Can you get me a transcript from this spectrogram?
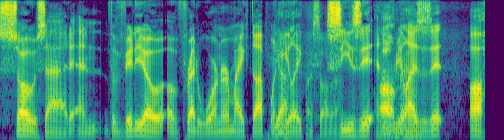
so sad and the video of Fred Warner mic'd up when Yeah, he like I saw that. sees it and Oh, man. realizes it. Oh,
